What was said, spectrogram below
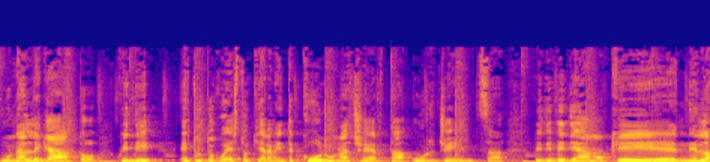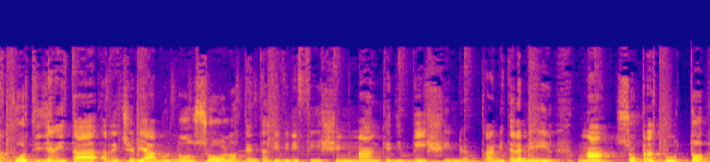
un allegato. Quindi e tutto questo chiaramente con una certa urgenza. Quindi vediamo che nella quotidianità riceviamo non solo tentativi di phishing, ma anche di vishing tramite le mail, ma soprattutto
